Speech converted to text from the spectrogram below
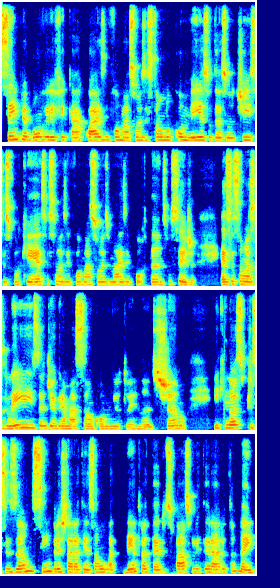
Sempre é bom verificar quais informações estão no começo das notícias, porque essas são as informações mais importantes, ou seja, essas são as leis da diagramação, como Newton Hernandes chama, e que nós precisamos sim prestar atenção dentro até do espaço literário também,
